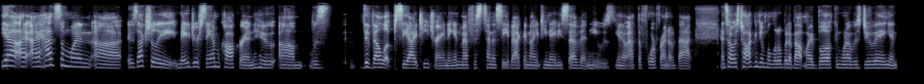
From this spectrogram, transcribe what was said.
Yeah, I, I had someone. Uh, it was actually Major Sam Cochran who um, was developed CIT training in Memphis, Tennessee back in 1987. He was, you know, at the forefront of that. And so I was talking to him a little bit about my book and what I was doing. And,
